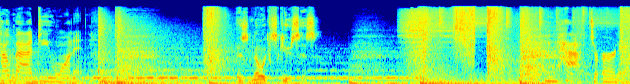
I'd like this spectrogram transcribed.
How bad do you want it? There's no excuses. You have to earn it.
